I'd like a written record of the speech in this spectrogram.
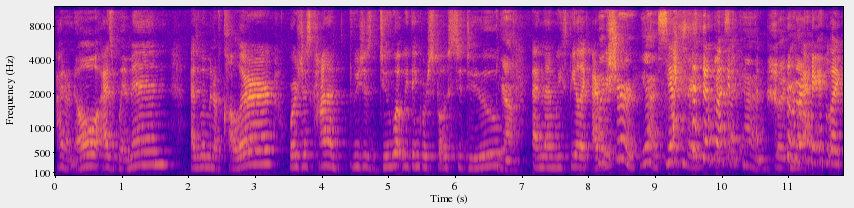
I don't know, as women, as women of color, we're just kind of we just do what we think we're supposed to do, Yeah. and then we feel like every Like sure, yes, Yeah. okay, yes I can. Like no. right, like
